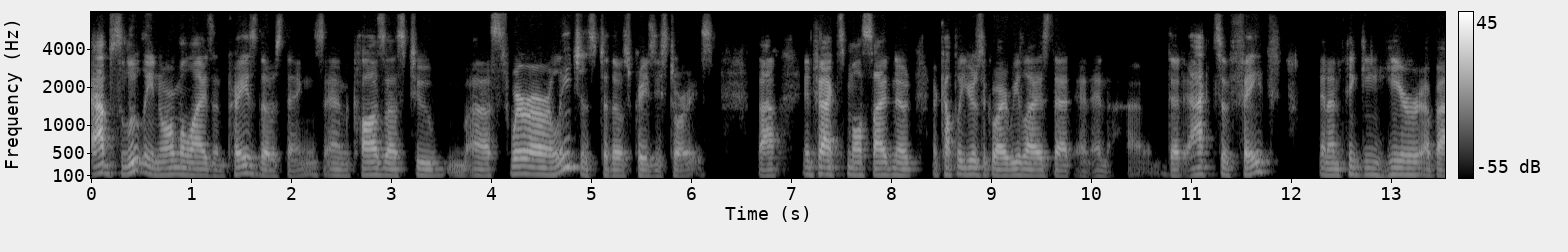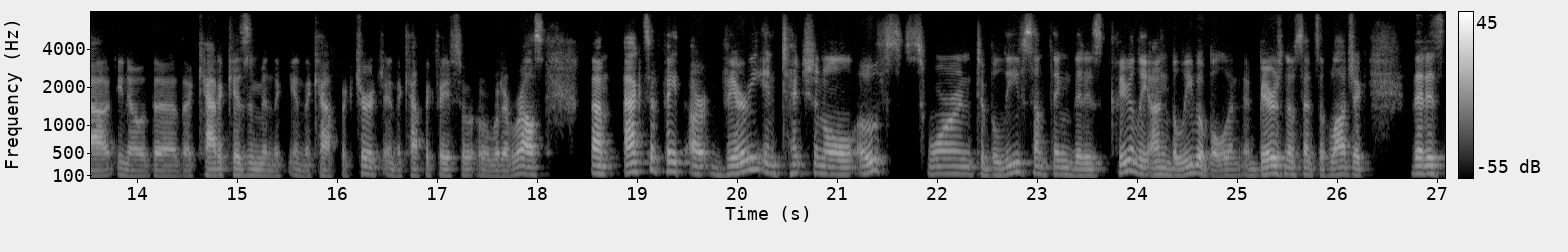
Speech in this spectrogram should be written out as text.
absolutely normalize and praise those things and cause us to uh, swear our allegiance to those crazy stories. Uh, in fact, small side note: a couple of years ago, I realized that and, and uh, that acts of faith, and I'm thinking here about you know the the catechism in the in the Catholic Church, in the Catholic faith, or, or whatever else. Um, acts of faith are very intentional oaths sworn to believe something that is clearly unbelievable and, and bears no sense of logic. That is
